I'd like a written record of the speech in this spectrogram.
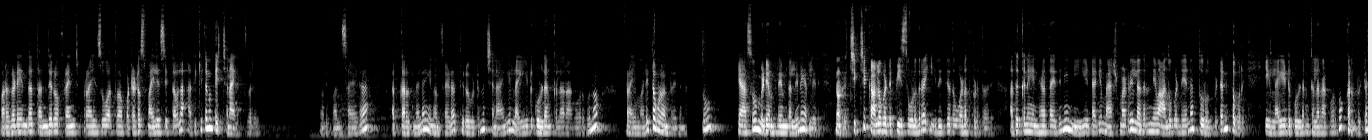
ಹೊರಗಡೆಯಿಂದ ತಂದಿರೋ ಫ್ರೆಂಚ್ ಫ್ರೈಸು ಅಥವಾ ಪೊಟ್ಯಾಟೋ ಸ್ಮೈಲಿ ಸಿಗ್ತಾವಲ್ಲ, ಅದಕ್ಕಿಂತನೂ ಟೇಸ್ಟ್ ಚೆನ್ನಾಗಿರ್ತದೆ ರೀ ನೋಡಿ, ಒಂದು ಸೈಡ ಅದು ಕರೆದ ಮೇಲೆ ಇನ್ನೊಂದು ಸೈಡ ತಿರುಗಿಬಿಟ್ಟು ಚೆನ್ನಾಗಿ ಲೈಟ್ ಗೋಲ್ಡನ್ ಕಲರ್ ಆಗೋವರೆಗೂ ಫ್ರೈ ಮಾಡಿ ತೊಗೊಳೋಣ್ರಿ ಇದನ್ನು. ಸೊ ಗ್ಯಾಸು ಮೀಡಿಯಮ್ ಫ್ಲೇಮ್ದಲ್ಲಿನೇ ಇರಲಿ ರೀ. ನೋಡಿರಿ ಚಿಕ್ಕ ಚಿಕ್ಕ ಆಲೂಗಡ್ಡೆ ಪೀಸ್ ಉಳಿದ್ರೆ ಈ ರೀತಿ ಅದು ಒಡೆದು ಬಿಡ್ತದೆ ರೀ. ಅದಕ್ಕೇ ಏನು ಹೇಳ್ತಾ ಇದ್ದೀನಿ, ನೀಟಾಗಿ ಮ್ಯಾಶ್ ಮಾಡಿರಿ, ಇಲ್ಲಾಂದ್ರೆ ನೀವು ಆಲೂಗಡ್ಡೆಯನ್ನು ತುರಿದ್ಬಿಟ್ಟೇ ತೊಗೊರಿ. ಈಗ ಲೈಟ್ ಗೋಲ್ಡನ್ ಕಲರ್ ಆಗೋವರೆಗೂ ಕರೆದ್ಬಿಟ್ಟೆ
